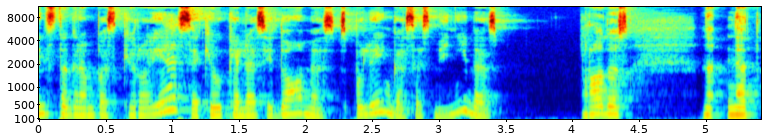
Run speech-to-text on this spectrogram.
Instagram paskyroje sekiau kelias įdomias, spolingas asmenybės. Rodos, na, net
